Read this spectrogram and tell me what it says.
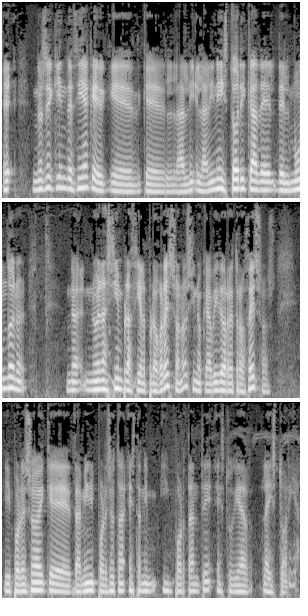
eh, no sé quién decía que, que, que la, la, línea histórica del mundo no, no, era siempre hacia el progreso, ¿no? sino que ha habido retrocesos. Y por eso hay que, también por eso es tan importante estudiar la historia.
